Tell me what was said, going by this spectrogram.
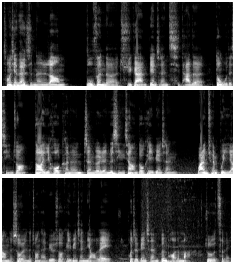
从现在只能让部分的躯干变成其他的动物的形状，到以后可能整个人的形象都可以变成完全不一样的兽人的状态，比如说可以变成鸟类，或者变成奔跑的马，诸如此类。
